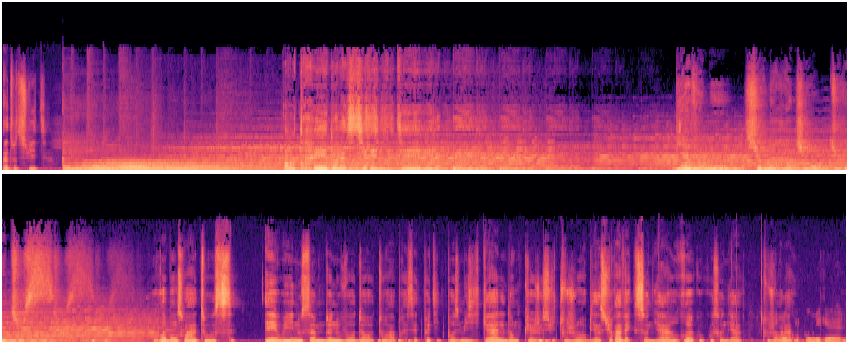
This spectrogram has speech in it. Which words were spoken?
À tout de suite. Entrez dans la sérénité et la paix, la paix, la paix, la paix. Bienvenue sur la radio du Lotus. Rebonsoir à tous. Et oui, nous sommes de nouveau de retour après cette petite pause musicale. Donc euh, je suis toujours bien sûr avec Sonia. Re-coucou Sonia. Toujours là. coucou, Michael.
